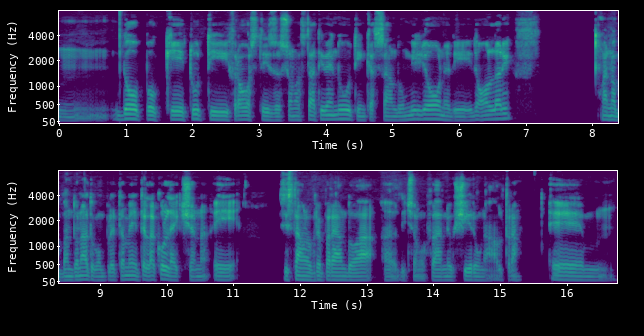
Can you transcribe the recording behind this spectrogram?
Mm, dopo che tutti i Frosties sono stati venduti incassando un milione di dollari, hanno abbandonato completamente la collection e si stavano preparando a, a diciamo, farne uscire un'altra. E, ehm,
